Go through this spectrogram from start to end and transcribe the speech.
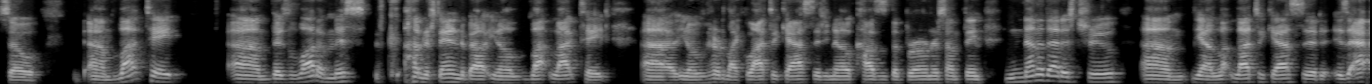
So um, lactate, um, there's a lot of misunderstanding about you know lactate. Uh, you know, heard like lactic acid, you know, causes the burn or something. None of that is true. Um, yeah, lactic acid is a-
